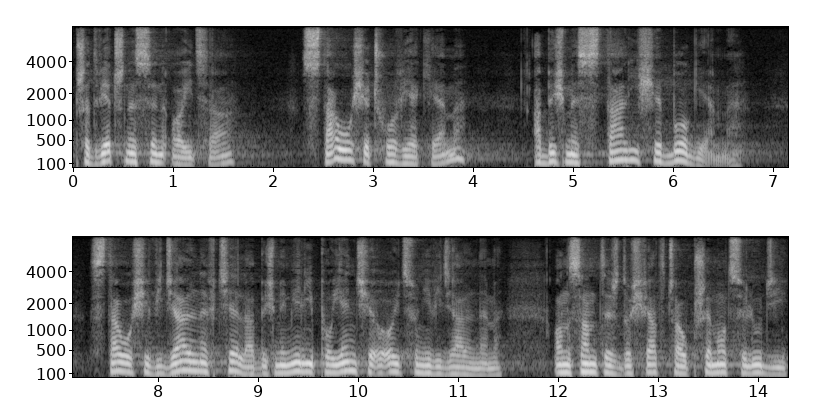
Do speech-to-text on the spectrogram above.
przedwieczny syn Ojca, stało się człowiekiem, abyśmy stali się Bogiem. Stało się widzialne w ciele, abyśmy mieli pojęcie o Ojcu niewidzialnym. On sam też doświadczał przemocy ludzi,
